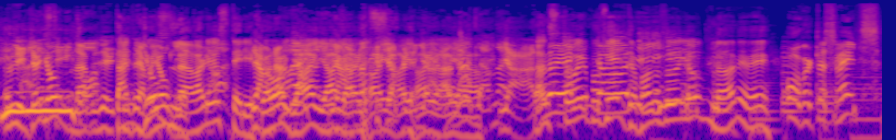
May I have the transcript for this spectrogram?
Den jodler i Østerrike Ja, òg? Ja, ja, ja, ja. ja, ja, ja, ja, ja. Ja, De det er- står på fjelltoppene, og så jodler vi. Over til Sveits.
